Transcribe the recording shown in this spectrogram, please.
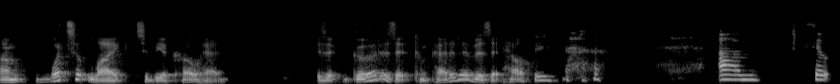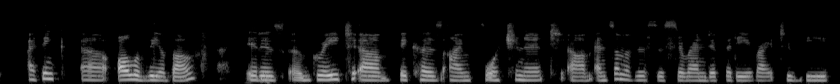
Um, what's it like to be a co-head? Is it good? Is it competitive? Is it healthy? um, so I think uh, all of the above. It is uh, great uh, because I'm fortunate, um, and some of this is serendipity, right, to be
